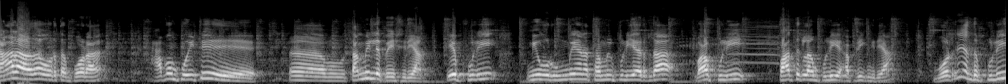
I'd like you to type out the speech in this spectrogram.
நாலாவதாக ஒருத்தன் போகிறான் அவன் போயிட்டு தமிழில் பேசுறியான் ஏ புலி நீ ஒரு உண்மையான தமிழ் புலியாக இருந்தால் வா புலி பார்த்துக்கலாம் புலி அப்படிங்கிறியான் உடனே அந்த புலி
